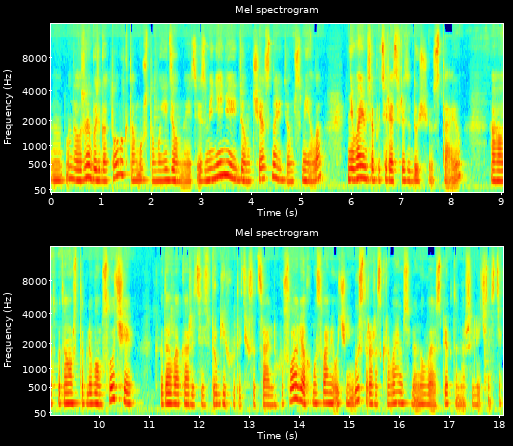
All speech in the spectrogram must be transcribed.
мы должны быть готовы к тому, что мы идем на эти изменения, идем честно, идем смело, не боимся потерять предыдущую стаю, а вот, потому что в любом случае, когда вы окажетесь в других вот этих социальных условиях, мы с вами очень быстро раскрываем себе новые аспекты нашей личности.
